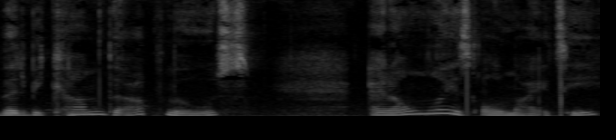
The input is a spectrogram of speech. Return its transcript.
that became the upmost, and Allah is Almighty,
